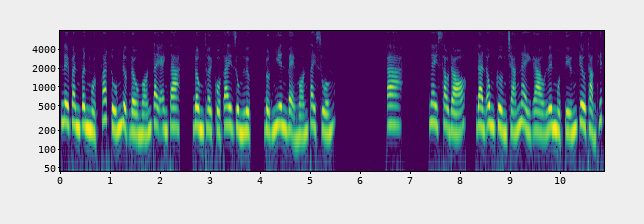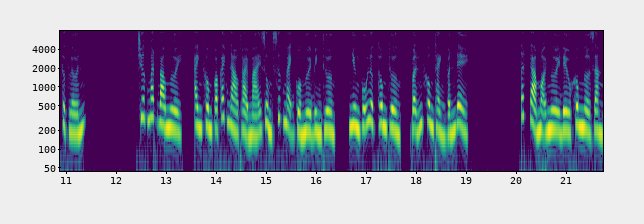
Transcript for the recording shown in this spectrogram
Lê Văn Vân một phát túm được đầu ngón tay anh ta, đồng thời cổ tay dùng lực, đột nhiên bẻ ngón tay xuống. a à, ngay sau đó, đàn ông cường tráng này gào lên một tiếng kêu thảm thiết cực lớn. Trước mắt bao người, anh không có cách nào thoải mái dùng sức mạnh của người bình thường, nhưng vũ lực thông thường, vẫn không thành vấn đề. Tất cả mọi người đều không ngờ rằng,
